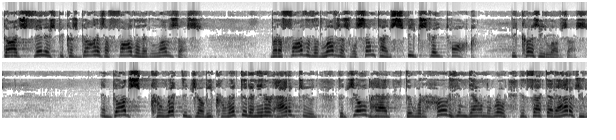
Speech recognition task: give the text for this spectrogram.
God's finished, because God is a father that loves us, but a father that loves us will sometimes speak straight talk because he loves us. And God corrected Job. He corrected an inner attitude that Job had that would hurt him down the road. In fact, that attitude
